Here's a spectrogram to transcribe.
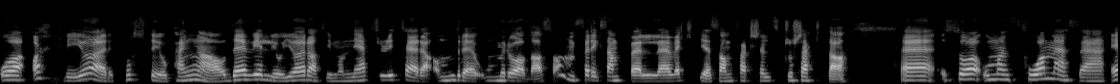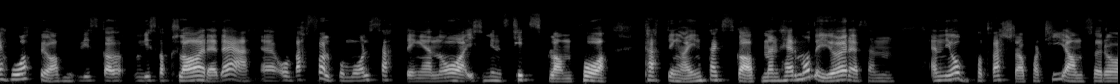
og alt vi gjør, koster jo penger. og Det vil jo gjøre at vi må nedprioritere andre områder, som f.eks. viktige samferdselsprosjekter. Eh, så om man får med seg Jeg håper jo at vi skal, vi skal klare det. Eh, og i hvert fall på målsettingen og ikke minst tidsplanen på tetting av inntektsgap. Men her må det gjøres en, en jobb på tvers av partiene for å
